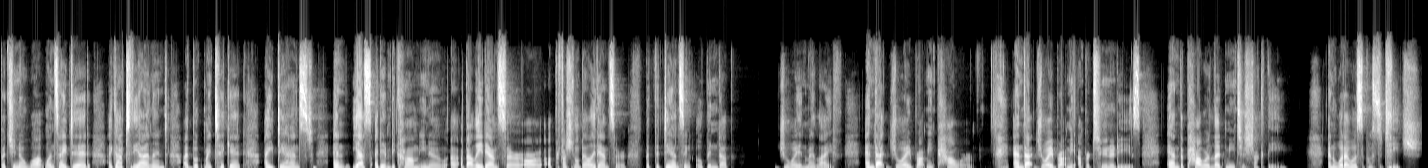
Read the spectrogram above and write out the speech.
But you know what? Once I did, I got to the island, I booked my ticket, I danced. And yes, I didn't become, you know, a, a ballet dancer or a professional ballet dancer, but the dancing opened up joy in my life. And that joy brought me power. And that joy brought me opportunities. And the power led me to Shakti and what I was supposed to teach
